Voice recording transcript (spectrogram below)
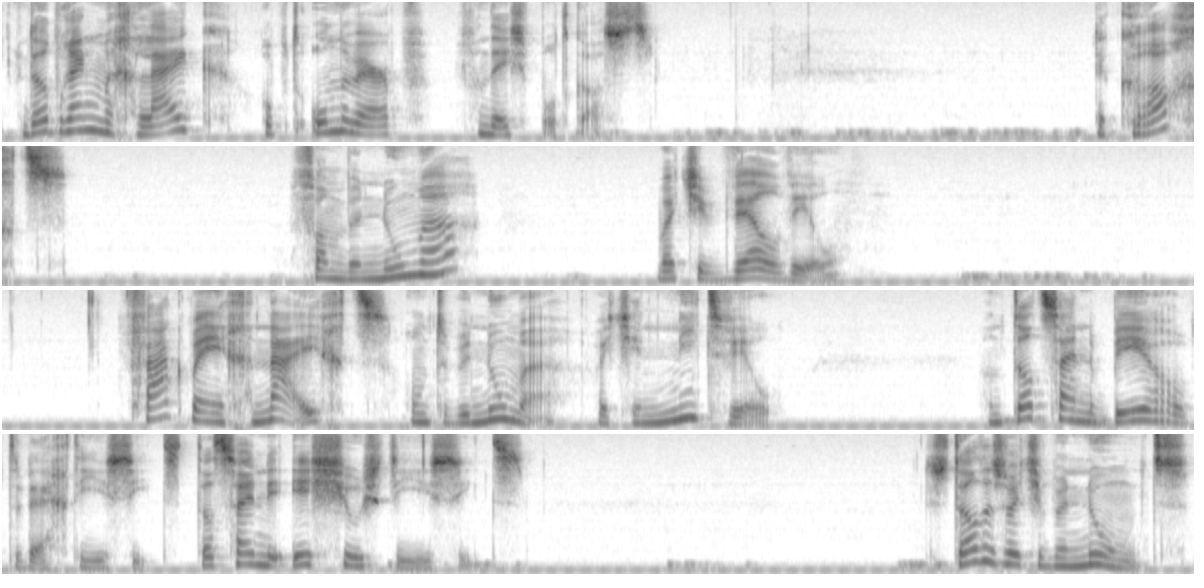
Dat brengt me gelijk op het onderwerp van deze podcast. De kracht van benoemen wat je wel wil. Vaak ben je geneigd om te benoemen wat je niet wil. Want dat zijn de beren op de weg die je ziet. Dat zijn de issues die je ziet. Dus dat is wat je benoemt.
